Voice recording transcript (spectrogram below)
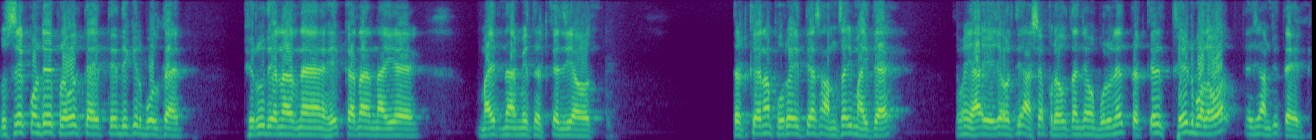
दुसरे कोणते प्रवक्ते आहेत ते देखील बोलत आहेत फिरू देणार नाही हे करणार नाही आहे माहीत नाही आम्ही तटकरी आहोत. तटकऱ्यांना पुरा इतिहास आमचाही माहिती आहे. त्यामुळे ह्या याच्यावरती अशा प्रवक्त्यांच्या बोलू नये तटकरी थेट बोलावं त्याची आमची तयारी आहे.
